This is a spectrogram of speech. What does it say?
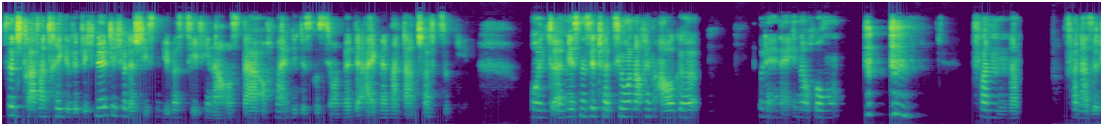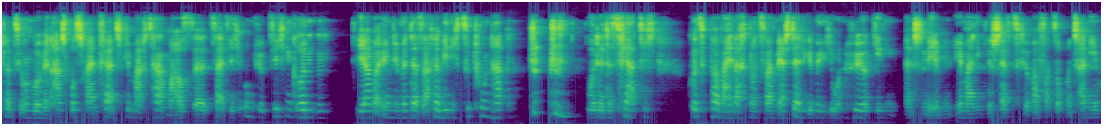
Sind Strafanträge wirklich nötig oder schießen die übers Ziel hinaus, da auch mal in die Diskussion mit der eigenen Mandantschaft zu gehen? Und äh, mir ist eine Situation noch im Auge oder in Erinnerung von, äh, von einer Situation, wo wir ein Anspruchsschreiben fertig gemacht haben aus äh, zeitlich unglücklichen Gründen, die aber irgendwie mit der Sache wenig zu tun hatten, wurde das fertig kurz vor Weihnachten und zwar mehrstellige Millionenhöhe gegen Menschen, eben ehemaligen Geschäftsführer von so einem Unternehmen.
